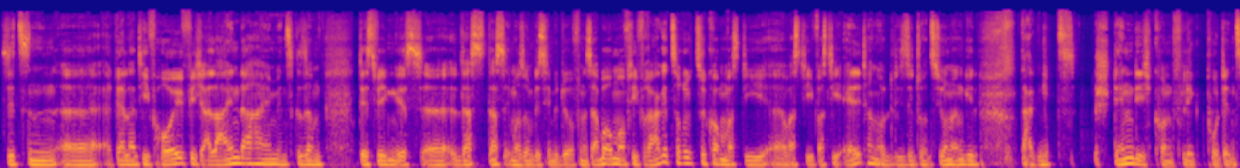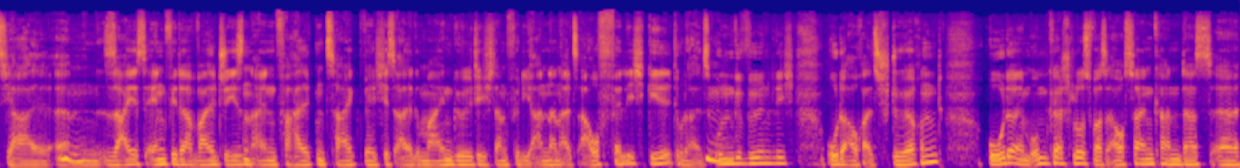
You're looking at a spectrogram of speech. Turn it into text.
sitzen äh, relativ häufig allein daheim insgesamt. Deswegen deswegen ist äh, das, das immer so ein bisschen Bedürfnis. Aber um auf die Frage zurückzukommen, was die, äh, was die, was die Eltern oder die Situation angeht, da gibt's ständig Konfliktpotenzial. Ähm, mhm. sei es entweder, weil Jason ein Verhalten zeigt, welches allgemeingültig dann für die anderen als auffällig gilt oder als mhm. ungewöhnlich oder auch als störend. Oder im Umkehrschluss, was auch sein kann, dass äh,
